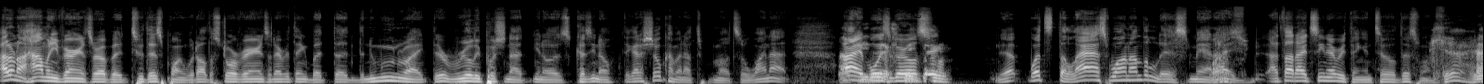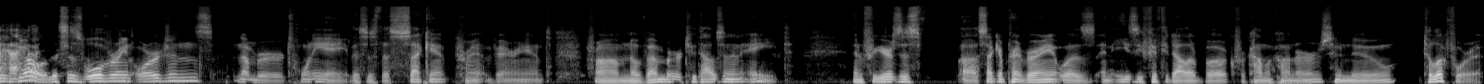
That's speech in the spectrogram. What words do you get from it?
I don't know how many variants are up at, to this point with all the store variants and everything, but the the new Moon Knight, they're really pushing that, you know, because you know they got a show coming out to promote, so why not? All right, That'd be the boys and girls. thing. Yep. What's the last one on the list, man? I I thought I'd seen everything until this one. Yeah, here we go. This is Wolverine Origins number 28. This is the second print variant from November 2008. And for years, this uh, second print variant was an easy $50 book for comic hunters who knew to look for it.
